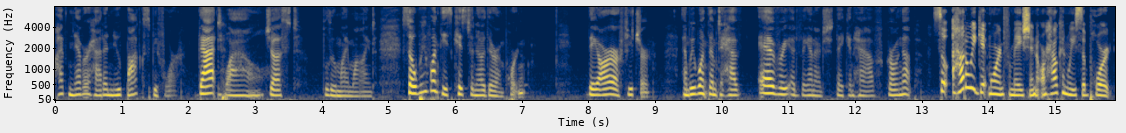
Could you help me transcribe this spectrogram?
"I've never had a new box before." That wow, just blew my mind. So we want these kids to know they're important. They are our future, and we want them to have every advantage they can have growing up. So, how do we get more information, or how can we support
